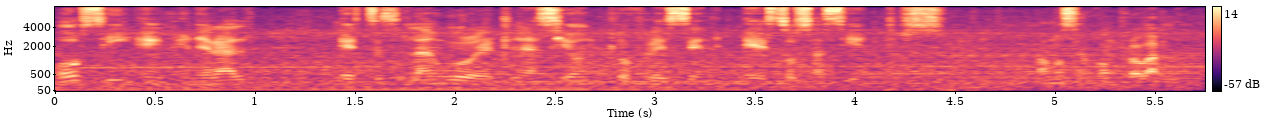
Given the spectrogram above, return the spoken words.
o si en general este es el ángulo de reclinación que ofrecen estos asientos. Vamos a comprobarlo.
